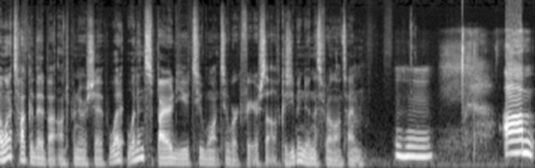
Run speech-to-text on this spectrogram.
I want to talk a bit about entrepreneurship. What what inspired you to want to work for yourself? Because you've been doing this for a long time. Um,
